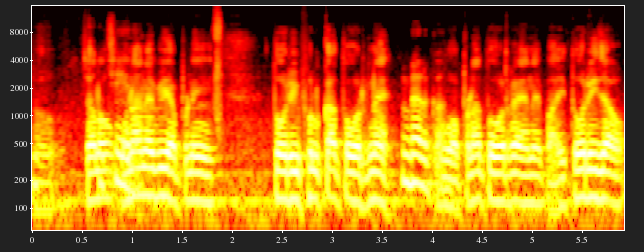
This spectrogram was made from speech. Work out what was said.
ਸੋ ਚਲੋ। ਉਹਨਾਂ ਨੇ ਵੀ ਆਪਣੀ ਤੋਰੀ ਫੁਲਕਾ ਬਿਲਕੁਲ। ਉਹ ਆਪਣਾ ਤੋਰ ਰਹੇ ਨੇ ਭਾਈ ਤੋਰੀ ਜਾਓ।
